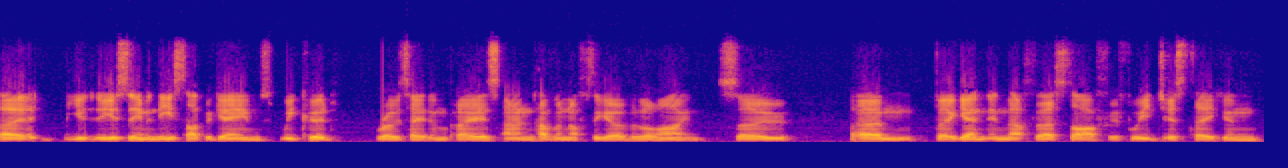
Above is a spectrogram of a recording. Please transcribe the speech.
uh, you, you see in these type of games, we could rotate them players and have enough to go over the line. So, um, but again, in that first half, if we'd just taken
